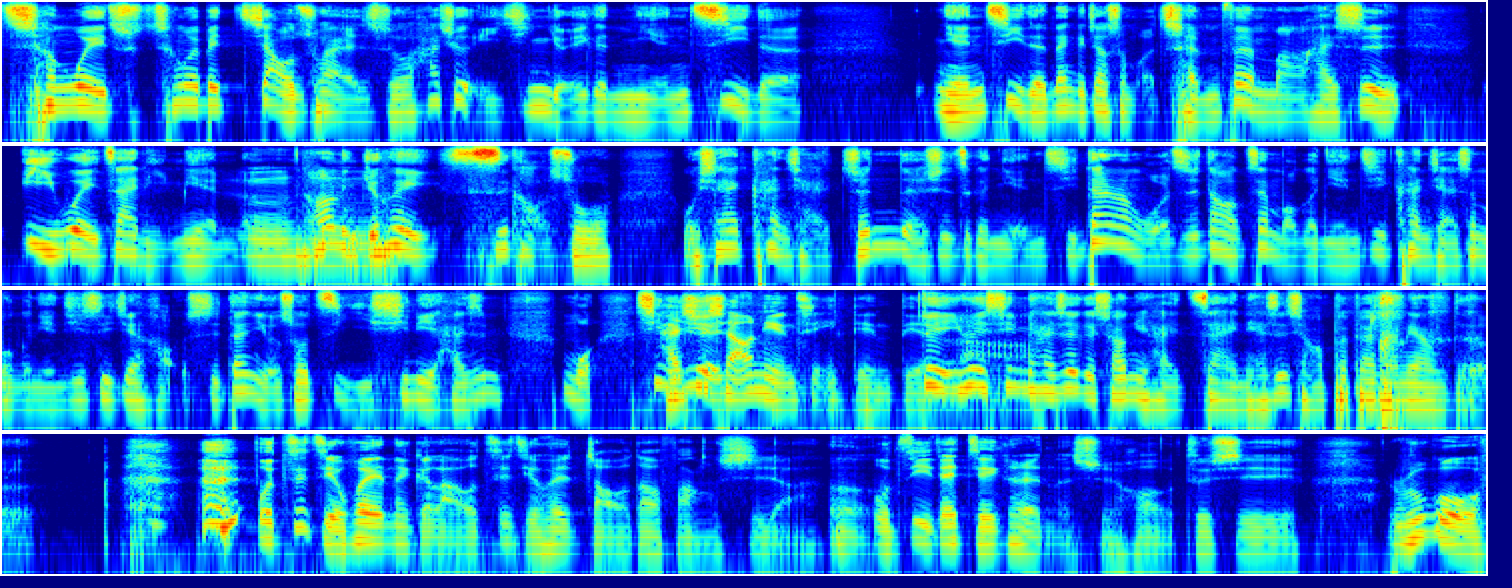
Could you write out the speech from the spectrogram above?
称谓称谓被叫出来的时候，他就已经有一个年纪的年纪的那个叫什么成分吗？还是意味在里面了？嗯然后你就会思考说，我现在看起来真的是这个年纪。当然我知道，在某个年纪看起来是某个年纪是一件好事，但有时候自己心里还是某心里还是面想要年轻一点点啊、对，因为心里还是一个小女孩在，你还是想要漂漂亮亮的。我自己会那个啦，我自己会找到方式啊。嗯我自己在接客人的时候，就是如果我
